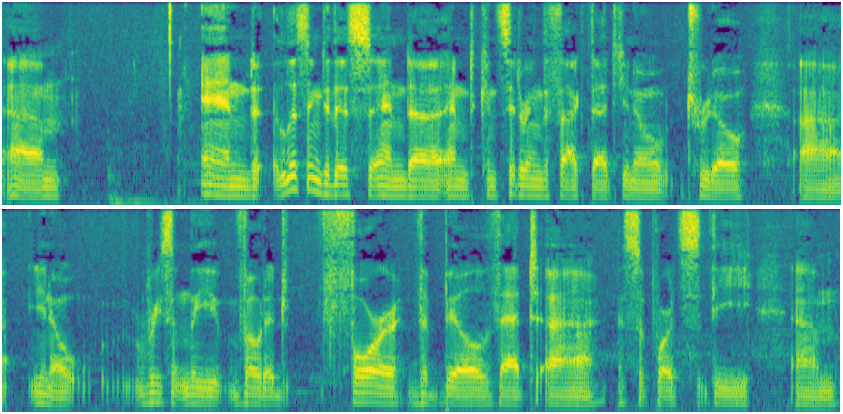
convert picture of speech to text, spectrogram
Um, and listening to this and uh, and considering the fact that you know Trudeau, uh, you know, recently voted for the bill that uh, supports the. Um,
